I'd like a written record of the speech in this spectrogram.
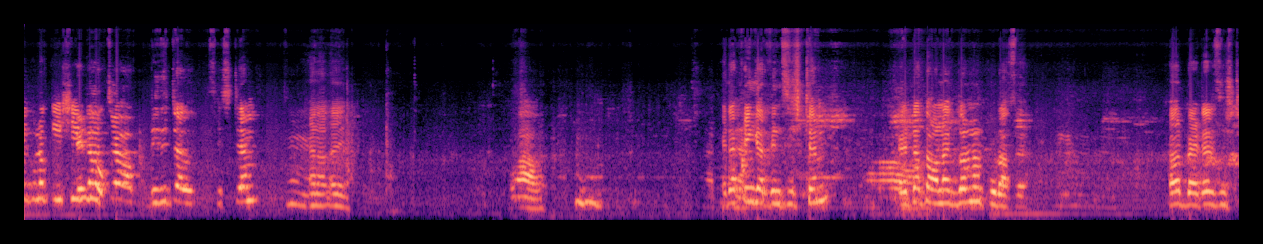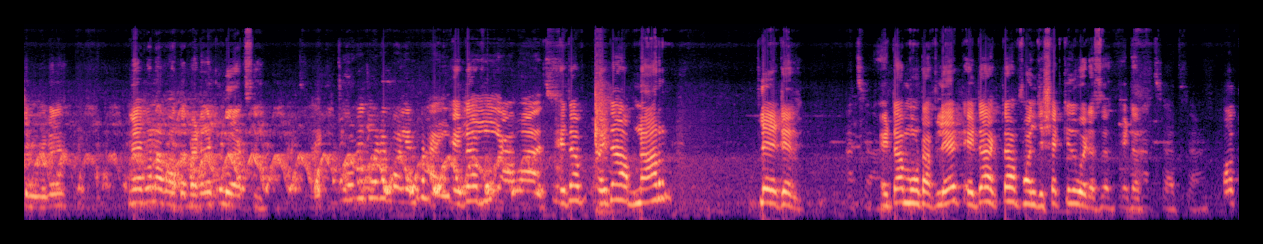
এগুলো কৃষি এটা হচ্ছে ডিজিটাল সিস্টেম ওয়াও এটা ফিঙ্গারপ্রিন্ট সিস্টেম এটাতে অনেক ধরনের কোড আছে। আর ব্যাটারি সিস্টেম এটা এখন আপাতত ব্যাটারি খুলে রাখছি। জোরে জোরে বলেন ভাই এটা আওয়াজ? এটা এটা আপনার প্লেটের। আচ্ছা। এটা মোটা প্লেট এটা একটা পঞ্চাশ ষাট কেজি ওয়েট আছে এটা। আচ্ছা আচ্ছা। কত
